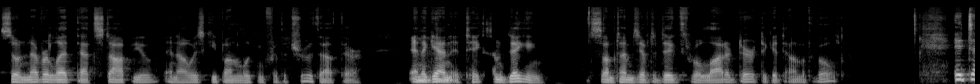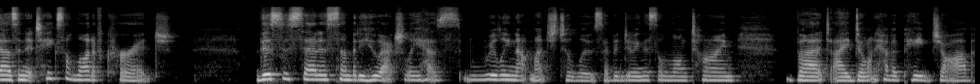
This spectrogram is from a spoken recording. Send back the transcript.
So never let that stop you, and always keep on looking for the truth out there. And again, Mhm. it takes some digging. Sometimes you have to dig through a lot of dirt to get down to the gold. It does, and it takes a lot of courage. This is said as somebody who actually has really not much to lose. I've been doing this a long time, but I don't have a paid job.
